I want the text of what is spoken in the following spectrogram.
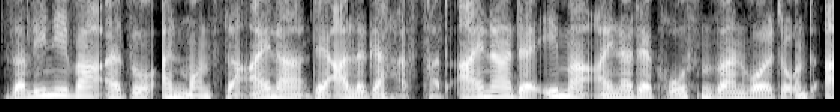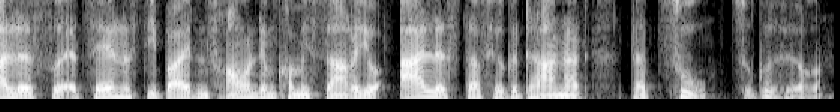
Salini war also ein Monster, einer, der alle gehasst hat, einer, der immer einer der Großen sein wollte und alles, so erzählen es die beiden Frauen dem Kommissario, alles dafür getan hat, dazu zu gehören.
